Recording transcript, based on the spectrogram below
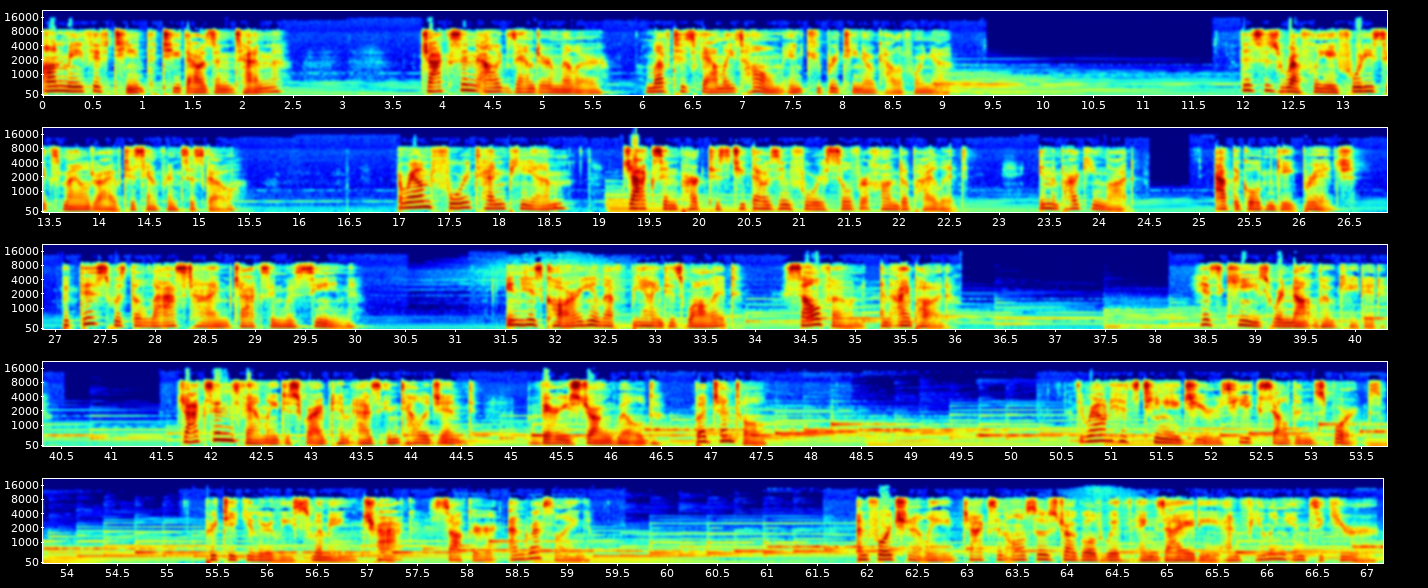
On May 15th, 2010, Jackson Alexander Miller left his family's home in Cupertino, California. This is roughly a 46 mile drive to San Francisco. Around 4:10 p.m., Jackson parked his 2004 silver Honda Pilot in the parking lot at the Golden Gate Bridge. But this was the last time Jackson was seen. In his car, he left behind his wallet, cell phone, and iPod. His keys were not located. Jackson's family described him as intelligent, very strong willed, but gentle. Throughout his teenage years, he excelled in sports particularly swimming, track, soccer, and wrestling. Unfortunately, Jackson also struggled with anxiety and feeling insecure.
